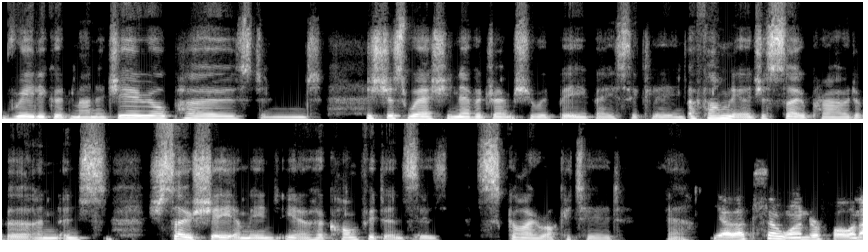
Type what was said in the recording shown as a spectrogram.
really good managerial post and it's just where she never dreamt she would be basically. Her family are just so proud of her and and so she i mean you know her confidence is skyrocketed. Yeah. Yeah that's so wonderful. And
